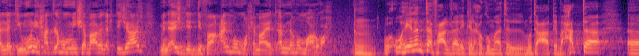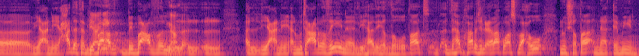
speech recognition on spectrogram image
التي منحت لهم من شباب الاحتجاج من أجل الدفاع عنهم وحماية أمنهم وأرواحهم نعم. وهي لم تفعل ذلك الحكومات المتعاقبة حتى يعني حدث ببعض يعني ببعض نعم. ال ال يعني المتعرضين لهذه الضغوطات الذهاب خارج العراق وأصبحوا نشطاء ناقمين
